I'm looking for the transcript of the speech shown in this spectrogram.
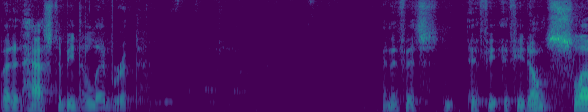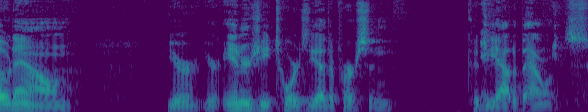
but it has to be deliberate. And if, it's, if, you, if you don't slow down your, your energy towards the other person, could be out of balance.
